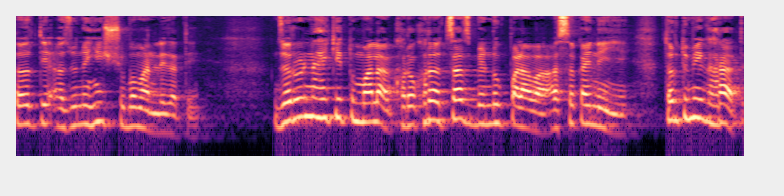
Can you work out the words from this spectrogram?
तर ते अजूनही शुभ मानले जाते. जरुरी नाही की तुम्हाला खरोखरचाच बेंडूक पाळावा असं काही नाही आहे तर तुम्ही घरात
